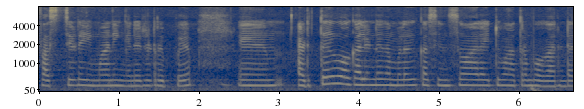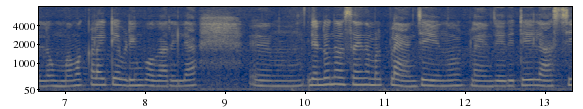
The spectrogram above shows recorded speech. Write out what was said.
ഫസ്റ്റ് ടൈമാണ് ഇങ്ങനെ ഒരു ട്രിപ്പ് അടുത്ത് പോകാറുണ്ട്. നമ്മൾ കസിൻസുമാരായിട്ട് മാത്രം പോകാറുണ്ടല്ലോ. ഉമ്മ മക്കളായിട്ട് എവിടെയും പോകാറില്ല. രണ്ട് മൂന്ന് ദിവസമായി നമ്മൾ പ്ലാൻ ചെയ്യുന്നു. പ്ലാൻ ചെയ്തിട്ട് ലാസ്റ്റ്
